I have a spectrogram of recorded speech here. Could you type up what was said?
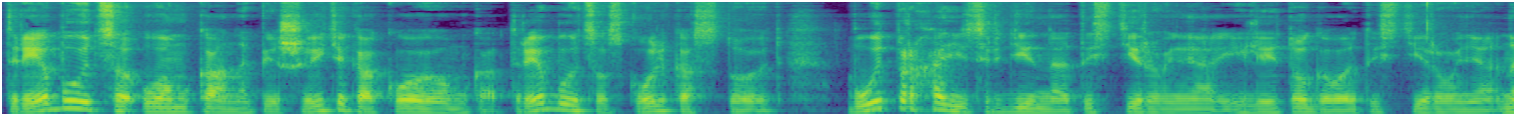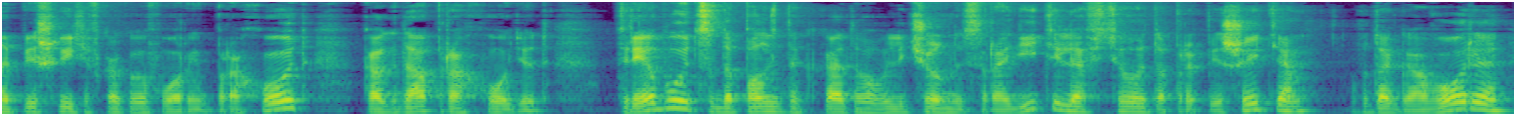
требуется УМК, напишите, какое УМК требуется, сколько стоит. Будет проходить срединное тестирование или итоговое тестирование, напишите, в какой форме проходит, когда проходит. Требуется дополнительно какая-то вовлеченность родителя, все это пропишите в договоре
